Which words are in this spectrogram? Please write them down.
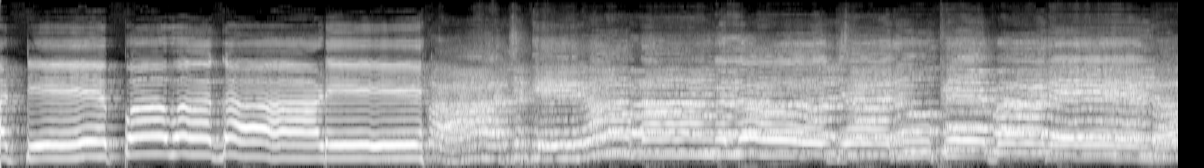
વિરાટે પવગાડે કાચ બાંગલો ભરેલો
